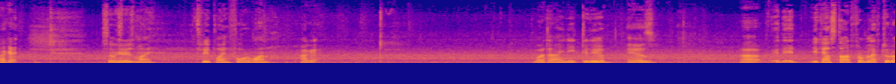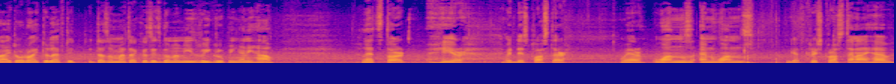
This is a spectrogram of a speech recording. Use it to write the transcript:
Okay. So here's my 3.41 okay. What I need to do is uh, it, it, you can start from left to right or right to left. It, it doesn't matter because it's gonna need regrouping anyhow. Let's start here with this cluster where ones and ones get crisscrossed and I have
